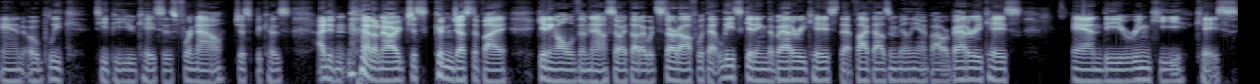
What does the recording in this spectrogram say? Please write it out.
and Obliq TPU cases for now, just because I didn't, I don't know, I just couldn't justify getting all of them now. So I thought I would start off with at least getting the battery case, that 5000 milliamp hour battery case, and the Ringke case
